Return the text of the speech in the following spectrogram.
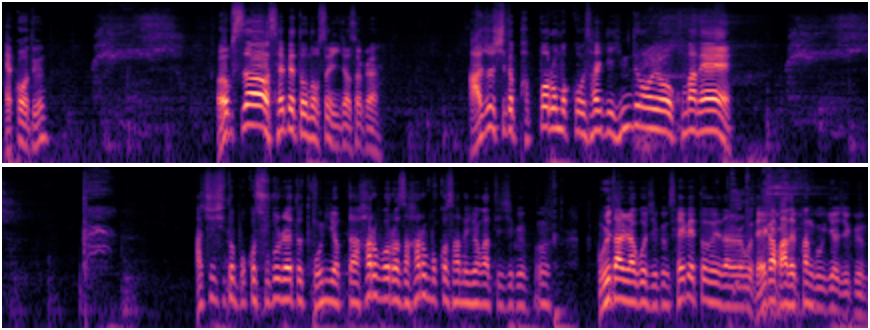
됐거든. 없어. 세뱃돈 없어 이 녀석아. 아저씨도 밥 벌어먹고 살기 힘들어요. 그만해 아저씨도 먹고 죽을래도 돈이 없다. 하루 벌어서 하루 먹고 사는 형한테 지금 어. 뭘 달라고 지금 세뱃돈을 달라고 내가 받을 판국이야 지금.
